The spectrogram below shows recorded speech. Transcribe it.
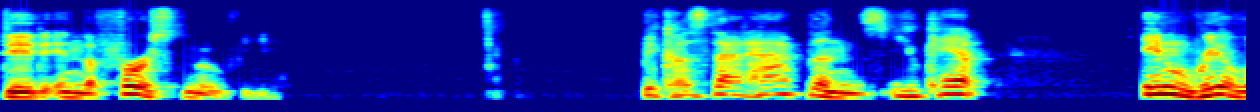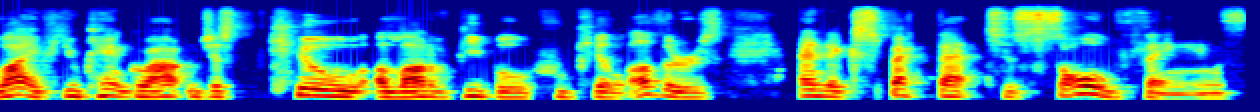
did in the first movie. Because that happens. You can't in real life, you can't go out and just kill a lot of people who kill others and expect that to solve things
